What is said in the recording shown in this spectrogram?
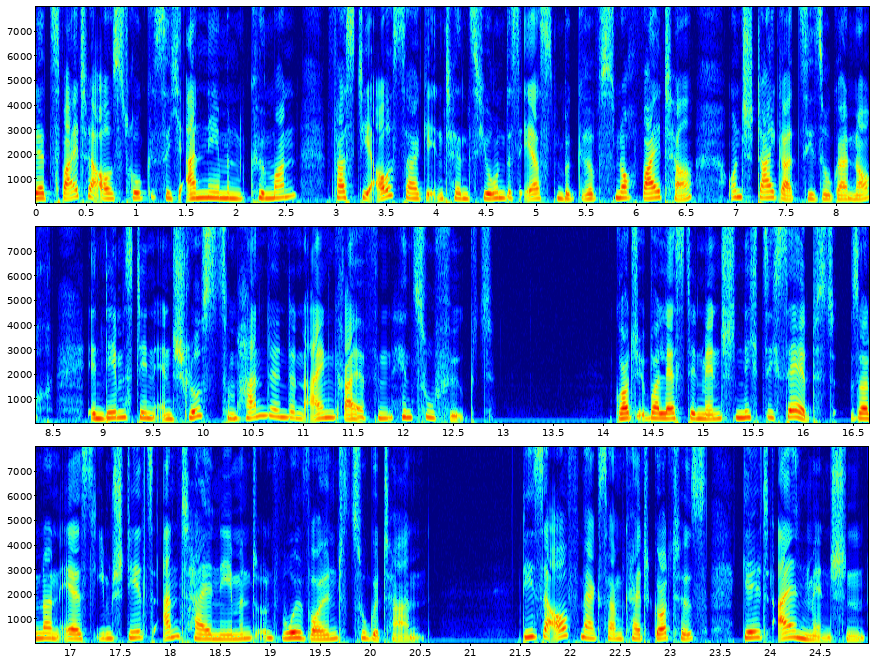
Der zweite Ausdruck sich annehmen, kümmern fasst die Aussageintention des ersten Begriffs noch weiter und steigert sie sogar noch, indem es den Entschluss zum handelnden Eingreifen hinzufügt. Gott überlässt den Menschen nicht sich selbst, sondern er ist ihm stets anteilnehmend und wohlwollend zugetan. Diese Aufmerksamkeit Gottes gilt allen Menschen,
